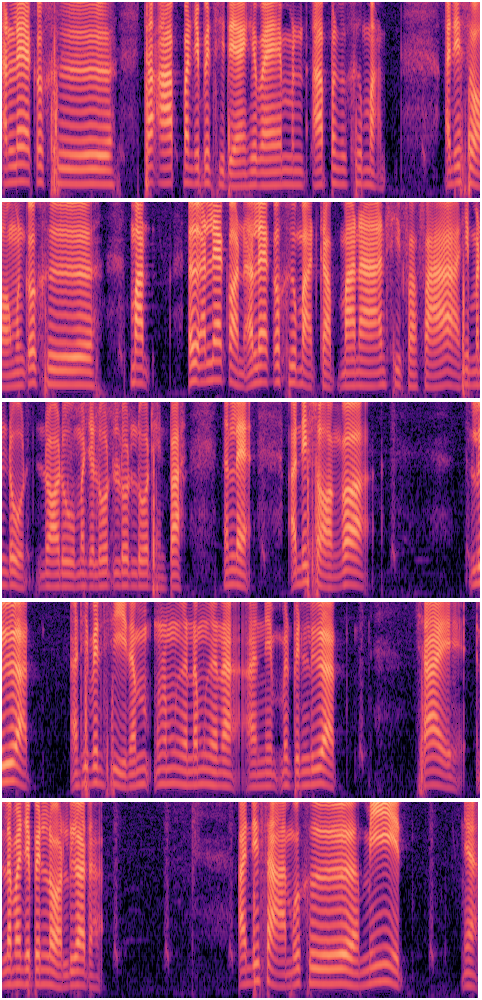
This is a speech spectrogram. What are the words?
อันแรกก็คือ ถ้าอัพมันจะเป็นสีแดงใช่ไหมมันอัพมันก็คือหมัด อันที่สองมันก็คือหมัดเอออันแรกก่อนอันแรกก็คือหมัดกับมานาอันสีฟ้าฟ้าๆที่มันโดดรอดูมันจะลดลดลดเห็นปะนั่นแหละ อันที่สองก็เลือด อันที่เป็นสีน้ำน้ำเงินน้ำเงินอะ อันนี้มันเป็นเลือด ใช่ แล้วมันจะเป็นหลอดเลือดอะ อันที่สามก็คือมีดเนี่ย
